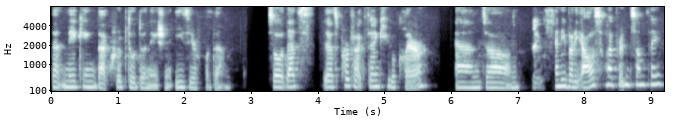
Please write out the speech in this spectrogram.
that making that crypto donation easier for them. So that's that's perfect. Thank you, Claire. And um, anybody else who have written something?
